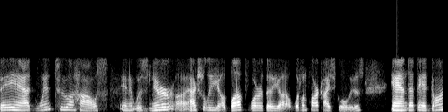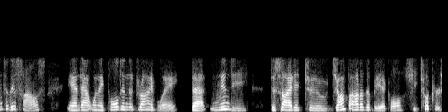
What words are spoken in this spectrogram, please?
they had went to a house and it was near uh, actually above where the uh, Woodland Park High School is and that they had gone to this house and that when they pulled in the driveway that Mindy decided to jump out of the vehicle. She took her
